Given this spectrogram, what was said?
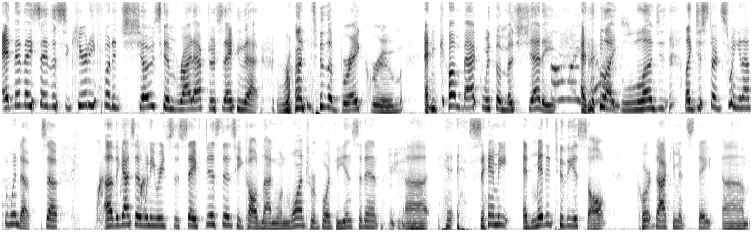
And then they say the security footage shows him right after saying that run to the break room and come back with a machete Oh and then like lunges, like just start swinging out the window. So uh, the guy said when he reached the safe distance, he called 911 to report the incident. Uh, Sammy admitted to the assault. Court documents state um,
